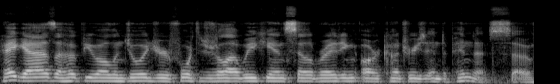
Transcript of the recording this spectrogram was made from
Hey guys, I hope you all enjoyed your 4th of July weekend celebrating our country's independence. So,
